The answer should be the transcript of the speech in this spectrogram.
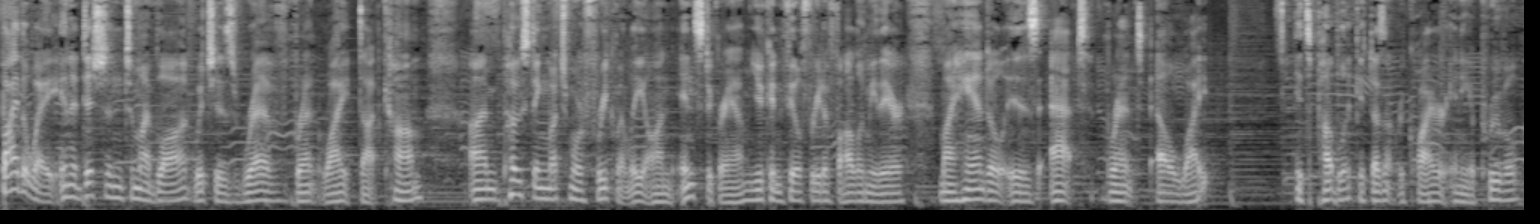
By the way, in addition to my blog, which is revbrentwhite.com, I'm posting much more frequently on Instagram. You can feel free to follow me there. My handle is at Brent L. White. It's public, it doesn't require any approval.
